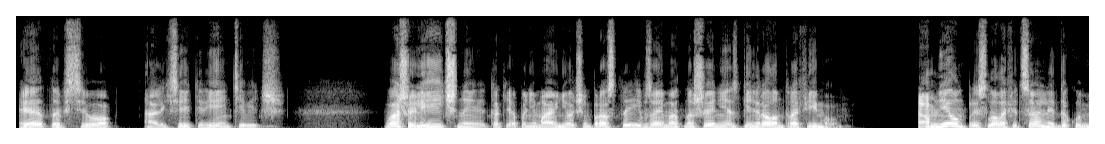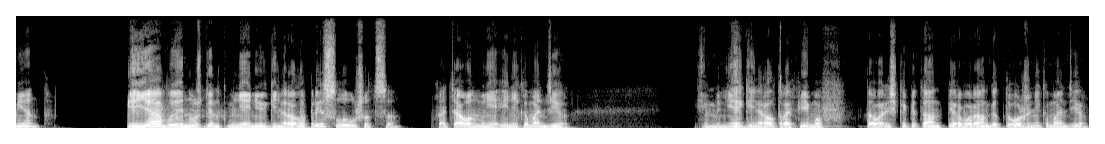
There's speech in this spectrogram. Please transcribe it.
Это все, Алексей Терентьевич, Ваши личные, как я понимаю, не очень простые взаимоотношения с генералом Трофимовым. А мне он прислал официальный документ, и я вынужден к мнению генерала прислушаться, хотя он мне и не командир. И мне генерал Трофимов, товарищ капитан первого ранга, тоже не командир.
